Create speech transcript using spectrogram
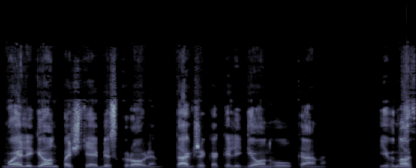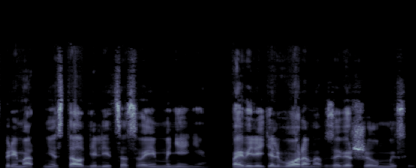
Мой легион почти обескровлен, так же, как и легион Вулкана». И вновь примарх не стал делиться своим мнением. Повелитель Воронов завершил мысль.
